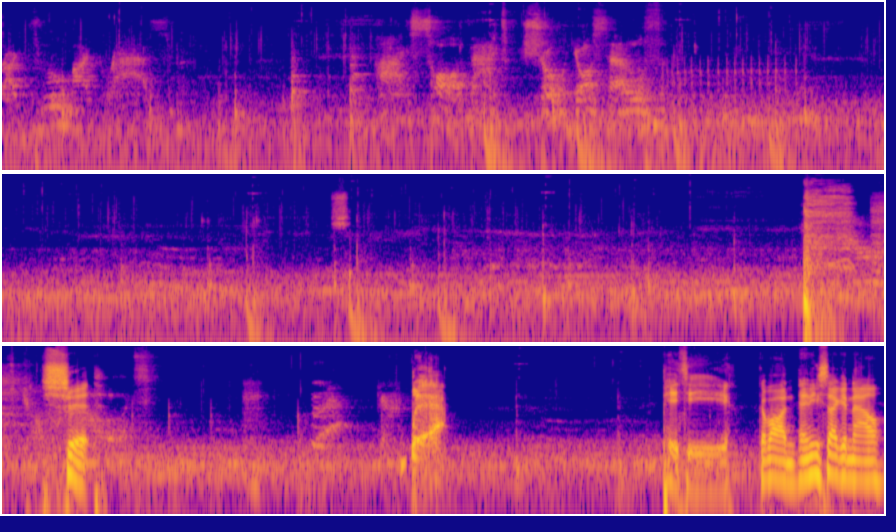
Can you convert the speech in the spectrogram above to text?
Right through my grasp. I saw that. Show yourself. Shit. Shit. Blech. Pity. Come on, any second now.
